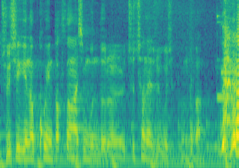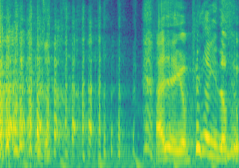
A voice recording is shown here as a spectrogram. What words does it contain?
주식이나 코인 떡상하신 분들을 추천해주고 싶은 막 아니 이거 표정이 너무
